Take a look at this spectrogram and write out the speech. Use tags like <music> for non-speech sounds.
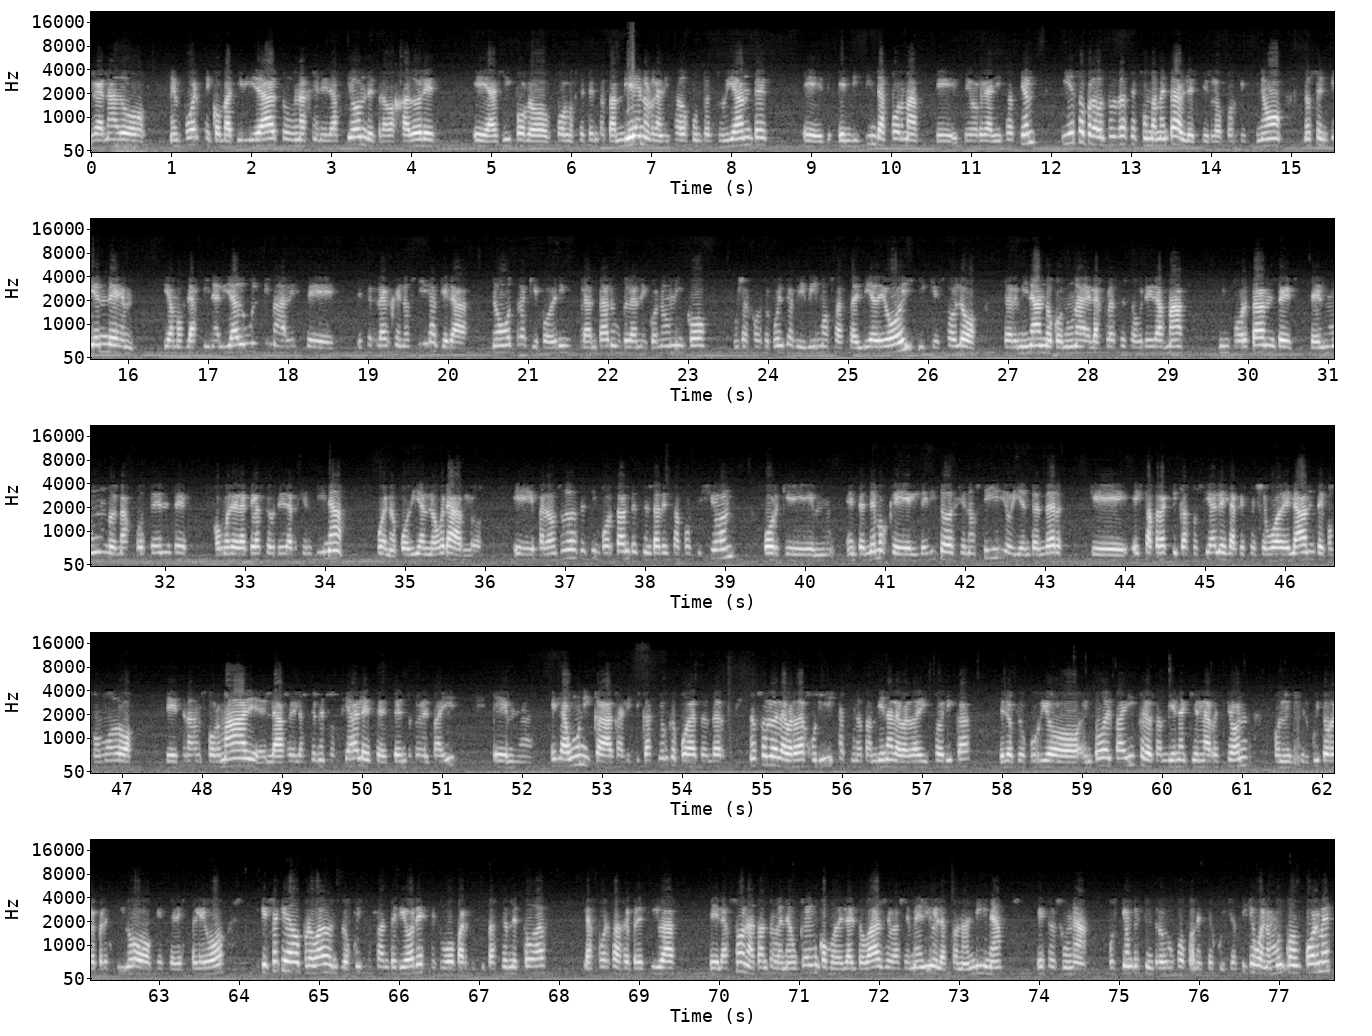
ganado en fuerza y combatividad toda una generación de trabajadores eh, allí por, lo, por los 70 también, organizados junto a estudiantes, eh, en distintas formas de, organización. Y eso para nosotros es fundamental decirlo, porque si no, no se entiende, digamos, la finalidad última de este, de este plan genocida, que era no otra que poder implantar un plan económico cuyas consecuencias vivimos hasta el día de hoy y que solo terminando con una de las clases obreras más importantes del mundo y más potentes, como era la clase obrera argentina, bueno, podían lograrlo. Eh, para nosotros es importante sentar esa posición porque mm, entendemos que el delito de genocidio y entender que esta práctica social es la que se llevó adelante como modo de transformar las relaciones sociales eh, dentro del país, eh, es la única calificación que puede atender no solo a la verdad jurídica, sino también a la verdad histórica de lo que ocurrió en todo el país, pero también aquí en la región con el circuito represivo que se desplegó que ya ha quedado probado en los juicios anteriores que tuvo participación de todas las fuerzas represivas de la zona, tanto de Neuquén como del Alto Valle, Valle Medio y la zona andina. Eso es una cuestión que se introdujo con este juicio. Así que bueno, muy conformes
